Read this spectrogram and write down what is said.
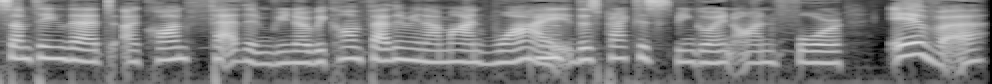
something that I can't fathom. You know, we can't fathom in our mind why mm-hmm. this practice has been going on forever.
